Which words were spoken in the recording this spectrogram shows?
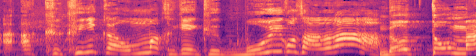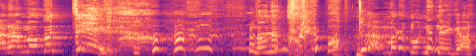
아, 아, 그, 그니까 엄마 그게 그 모의고사가 너 또 말아먹었지? 너는 그래 밥도 안 말아먹는 애가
